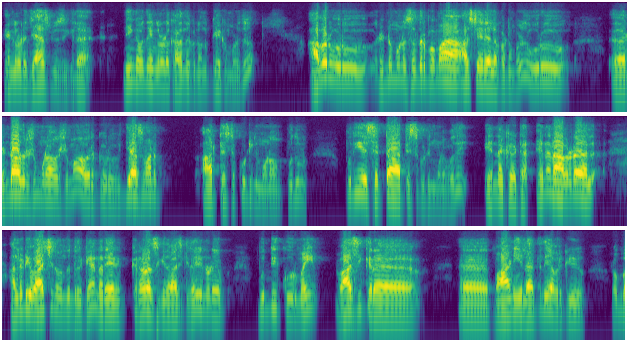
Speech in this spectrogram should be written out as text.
எங்களோட ஜாஸ் மியூசிக்கில் நீங்கள் வந்து எங்களோட கலந்துக்கணும்னு கேட்கும்பொழுது அவர் ஒரு ரெண்டு மூணு சந்தர்ப்பமாக ஆஸ்திரேலியாவில் பண்ணும்பொழுது ஒரு ரெண்டாவது வருஷம் மூணாவது வருஷமும் அவருக்கு ஒரு வித்தியாசமான ஆர்டிஸ்ட்டை கூட்டின்னு போனோம். புது புதிய செட்ட ஆர்டிஸ்ட் கூட்டின்னு போனபோது என்ன கேட்டார்? ஏன்னா நான் அவரோட ஆல்ரெடி வாசின்னு வந்துட்டு இருக்கேன் நிறைய கரடா சங்கீதம் வாசிக்கிறேன் என்னுடைய புத்தி கூர்மை வாசிக்கிற பாணி எல்லாத்துலேயும் அவருக்கு ரொம்ப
